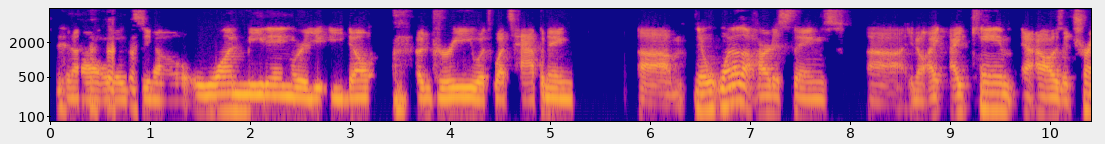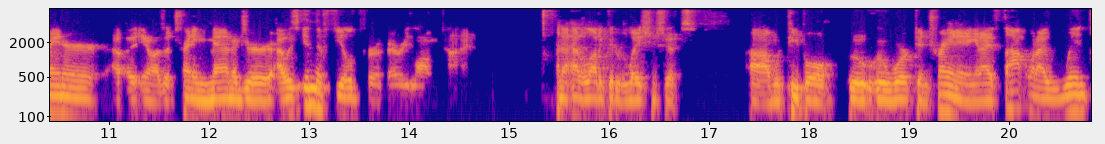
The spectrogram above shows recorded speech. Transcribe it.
You know, it's you know one meeting where you, you don't agree with what's happening. Um, you know, one of the hardest things. Uh, you know, I, I came. I was a trainer. Uh, you know, as a training manager. I was in the field for a very long time, and I had a lot of good relationships um, with people who who worked in training. And I thought when I went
